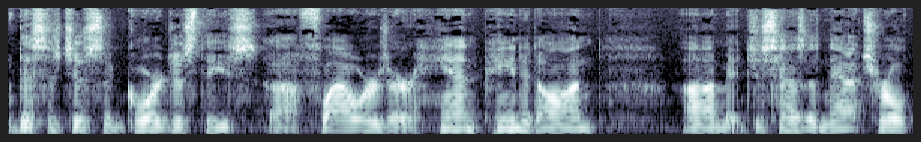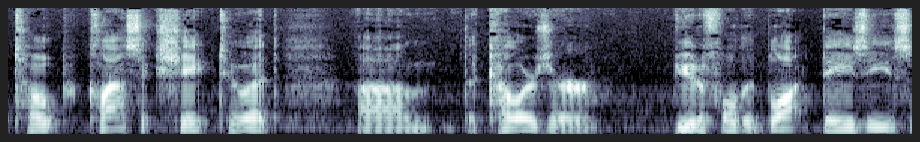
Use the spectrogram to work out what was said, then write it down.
this is just a gorgeous, these uh, flowers are hand painted on. Um, it just has a natural taupe classic shape to it. Um, the colors are beautiful. The block daisies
